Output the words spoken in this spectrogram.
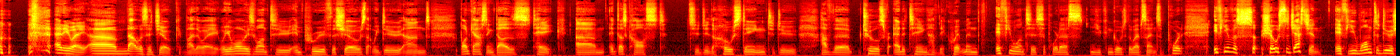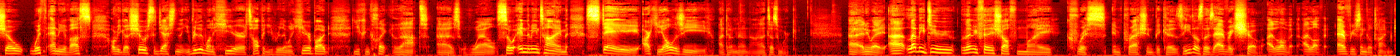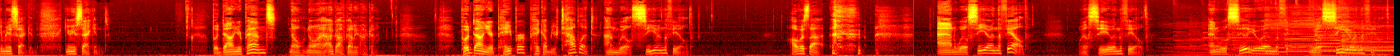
anyway, um, that was a joke, by the way. We always want to improve the shows that we do, and podcasting does take, um, it does cost to do the hosting, to do have the tools for editing, have the equipment. If you want to support us, you can go to the website and support. If you have a show suggestion, if you want to do a show with any of us, or you got a show suggestion that you really want to hear, a topic you really want to hear about, you can click that as well. So in the meantime, stay archaeology. I don't know, no, that doesn't work. Uh, anyway, uh, let me do. Let me finish off my Chris impression because he does this every show. I love it. I love it every single time. Give me a second. Give me a second. Put down your pens. No, no, I, I've got, it. I've got it. Put down your paper, pick up your tablet, and we'll see you in the field. How was that? and we'll see you in the field. We'll see you in the field. And we'll see you in the fi- we'll see you in the field.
